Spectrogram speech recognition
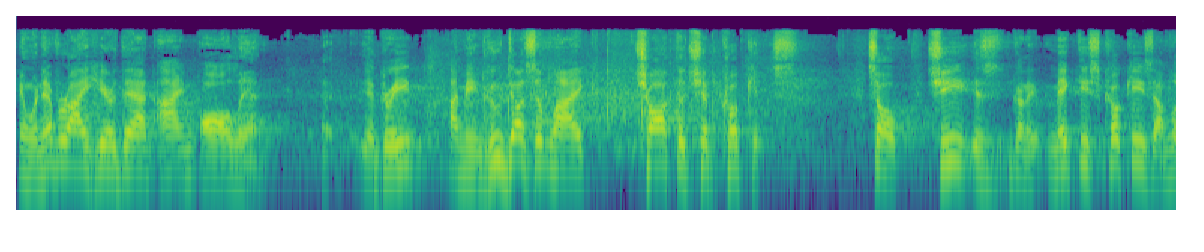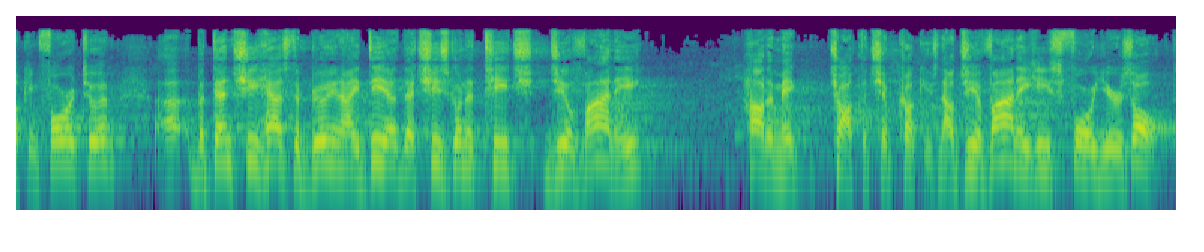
And whenever I hear that, I'm all in. Uh, agreed? I mean, who doesn't like chocolate chip cookies? So she is going to make these cookies. I'm looking forward to them. Uh, but then she has the brilliant idea that she's going to teach Giovanni how to make chocolate chip cookies. Now, Giovanni, he's four years old.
